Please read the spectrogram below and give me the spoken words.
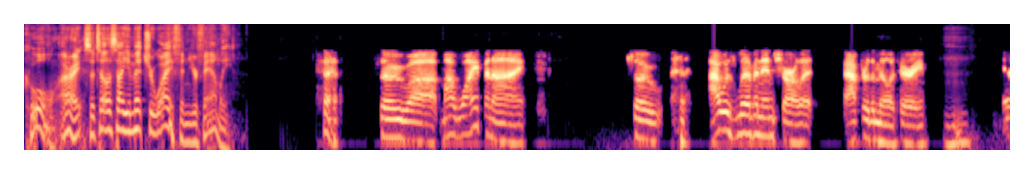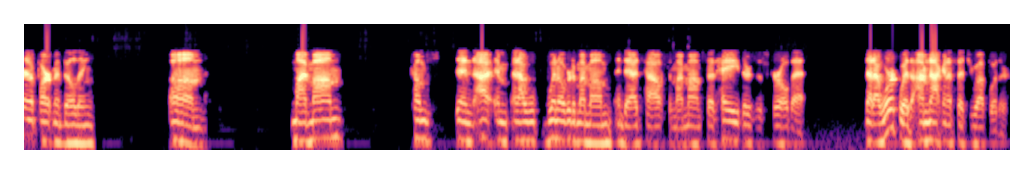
cool. All right. So tell us how you met your wife and your family. So uh, my wife and I, so I was living in Charlotte after the military hmm in an apartment building. Um, my mom comes and I and, and I went over to my mom and dad's house, and my mom said, "Hey, there's this girl that that I work with. I'm not going to set you up with her,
